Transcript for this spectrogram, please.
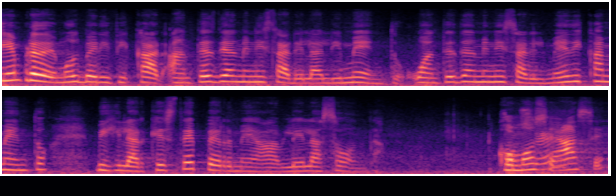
siempre debemos verificar antes de administrar el alimento o antes de administrar el medicamento, vigilar que esté permeable la sonda. ¿Cómo se hace?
